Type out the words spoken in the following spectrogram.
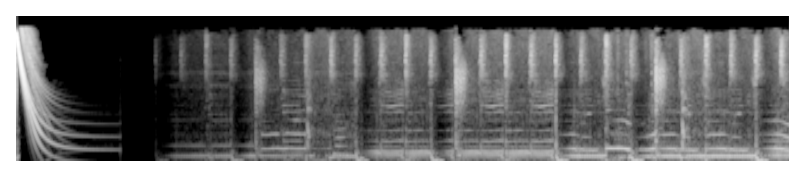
I'm gonna do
